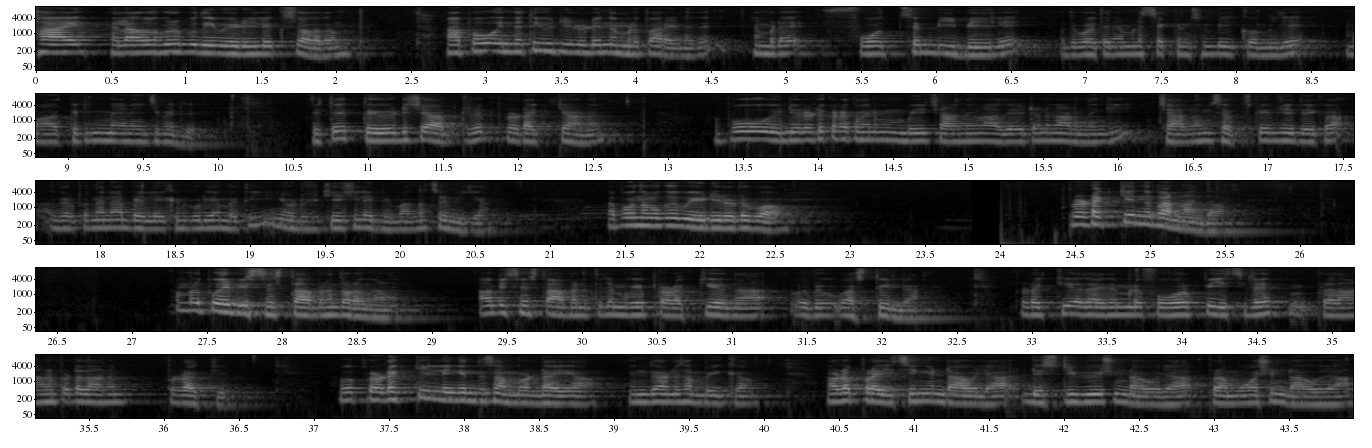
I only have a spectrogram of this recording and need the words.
Hi എല്ലാവർക്കും ഒരു പുതിയ വീഡിയോയിലേക്ക് സ്വാഗതം. അപ്പോൾ ഇന്നത്തെ വീഡിയോയിലൂടെ നമ്മൾ പറയുന്നത് നമ്മുടെ ഫോർത്ത് സെം ബി എയിലെ അതുപോലെ തന്നെ നമ്മുടെ സെക്കൻഡ് സെം ബി കോമിലെ മാർക്കറ്റിംഗ് മാനേജ്മെന്റ് ഇതിന്റെ തേർഡ് ചാപ്റ്റർ പ്രൊഡക്റ്റാണ് അപ്പോൾ വീഡിയോയിലോട്ട് കിടക്കുന്നതിന് മുമ്പ് ഈ ചാനൽ നിങ്ങൾ ആദ്യമായിട്ടാണ് കാണുന്നതെങ്കിൽ ചാനൽ സബ്സ്ക്രൈബ് ചെയ്തേക്കുക. അതോടൊപ്പം തന്നെ ആ ബെല്ലൈക്കൺ കൂടി അമർത്തി നോട്ടിഫിക്കേഷൻ ലഭ്യമാക്കാൻ ശ്രമിക്കുക. അപ്പോൾ നമുക്ക് വീഡിയോയിലോട്ട് പോവാം. പ്രൊഡക്റ്റ് എന്ന് പറഞ്ഞാൽ എന്താ? നമ്മളിപ്പോൾ ഒരു ബിസിനസ് സ്ഥാപനം തുടങ്ങുകയാണ്. ആ ബിസിനസ് സ്ഥാപനത്തിൽ നമുക്ക് പ്രൊഡക്റ്റ് എന്ന ഒരു വസ്തു ഇല്ല. പ്രൊഡക്റ്റ് അതായത് നമ്മൾ ഫോർ പീസിൽ പ്രധാനപ്പെട്ടതാണ് പ്രൊഡക്റ്റ് അപ്പോൾ പ്രൊഡക്റ്റ് ഇല്ലെങ്കിൽ എന്ത് സംഭവം ഉണ്ടാവുക? എന്താണ് സംഭവിക്കുക? അവിടെ പ്രൈസിങ് ഉണ്ടാവില്ല ഡിസ്ട്രിബ്യൂഷൻ ഉണ്ടാവില്ല പ്രൊമോഷൻ ഉണ്ടാവില്ല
